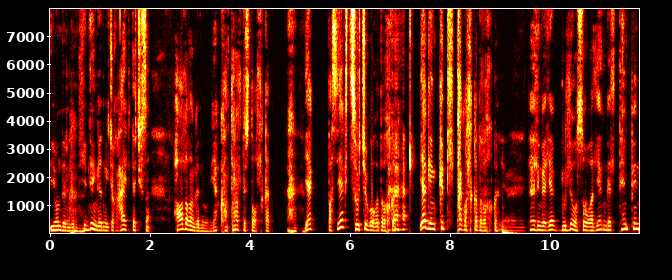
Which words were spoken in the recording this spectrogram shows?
юун дээр ингээд хэдий ингээд нэг жоохон хайптай ч гэсэн хоолоогоо ингээд нөгөө яг контролдож дуулах гээд яг бас яг цөөчөг байгаа даа байхгүй яг ингээд л таг болох гээд байгаа байхгүй тэгэл ингээд яг бүлээ усуугаал яг ингээд темпин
